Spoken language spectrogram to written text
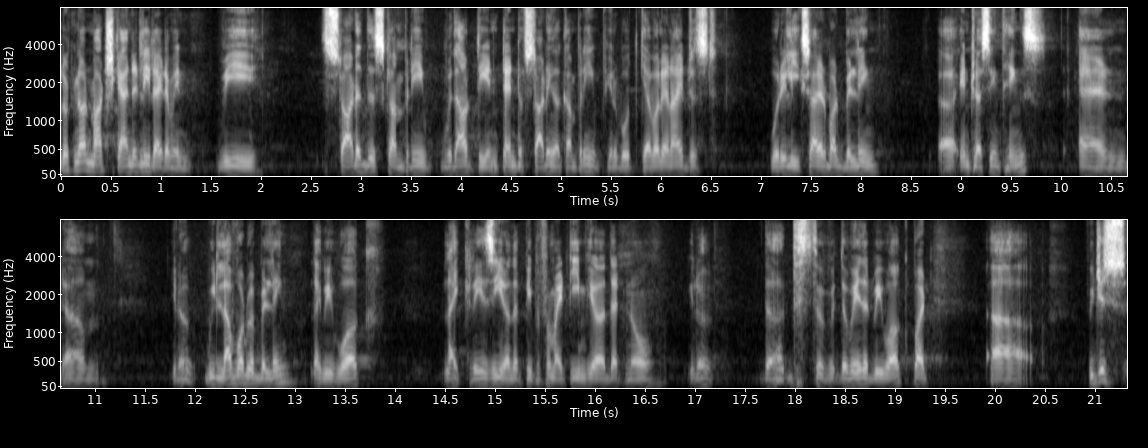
Look, not much, candidly, right? I mean, we started this company without the intent of starting a company. You know, both Keval and I just were really excited about building uh, interesting things and um, you know we love what we're building. Like we work like crazy. You know the people from my team here that know you know the the, the way that we work, but uh, we just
